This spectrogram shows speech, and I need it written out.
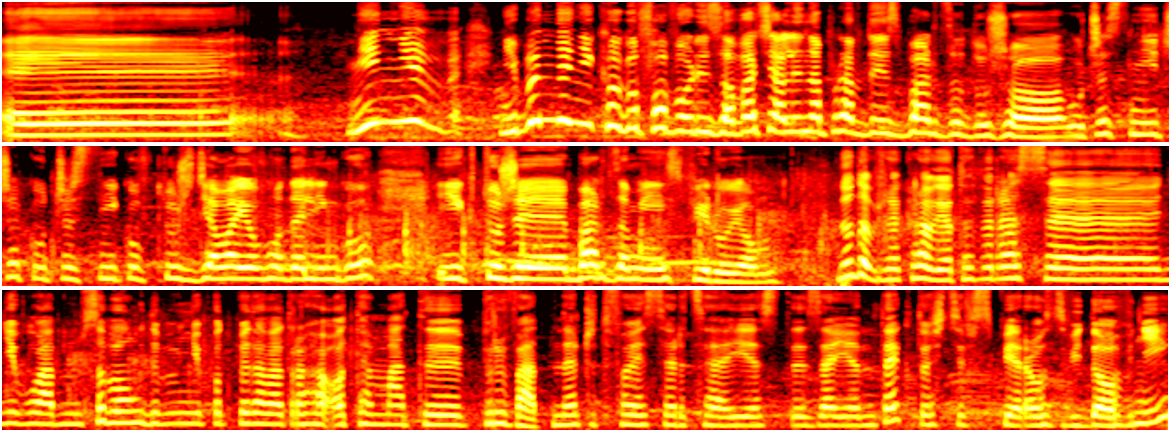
E, Nie, nie, nie będę nikogo faworyzować, ale naprawdę jest bardzo dużo uczestniczek, uczestników, którzy działają w modelingu i którzy bardzo mnie inspirują. No dobrze, Klaudia, to teraz e, nie byłabym sobą, gdybym nie podpytała trochę o tematy prywatne. Czy Twoje serce jest zajęte? Ktoś Cię wspierał z widowni?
